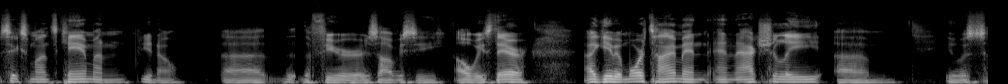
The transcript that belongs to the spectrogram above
six months came and you know uh, the, the fear is obviously always there i gave it more time and and actually um, it was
